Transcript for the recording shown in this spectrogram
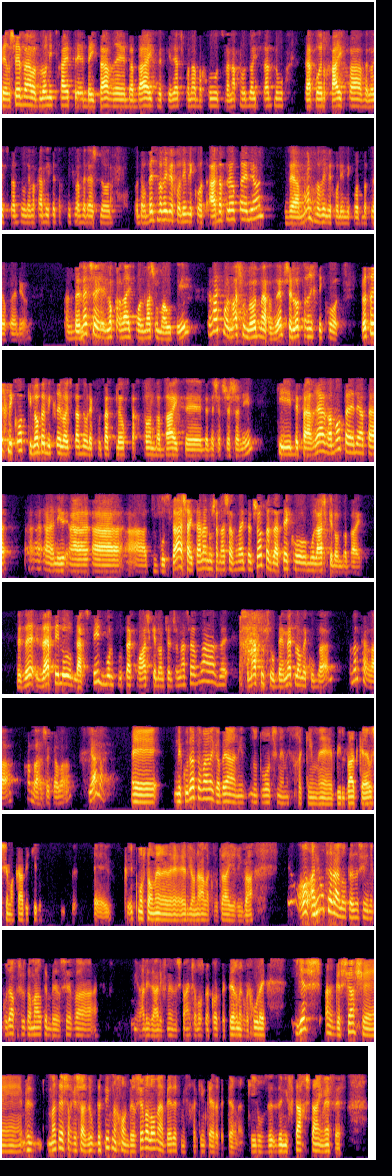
באר שבע עוד לא ניצחה את אה, ביתר אה, בבית ואת קריית שמונה בחוץ, ואנחנו עוד לא הפסדנו להפועל חיפה ולא הפסדנו למכבי פתח תקווה ולאשדוד. עוד הרבה דברים יכולים לקרות עד הפלייאוף העליון, והמון דברים יכולים לקרות בפלייאוף העליון. אז באמת שלא קרה אתמול משהו מהותי, קרה אתמול משהו מאוד מאכזב שלא צריך לקרות. לא צריך לקרות כי לא במקרה לא הפסדנו לקבוצת פלייאוף תחתון בבית במשך שש שנים, כי בפערי הרמות האלה אתה, אני, התבוסה שהייתה לנו שנה שעברה אצל שוטה זה התיקו מול אשקלון בבית. וזה אפילו להפסיד מול קבוצה כמו אשקלון של שנה שעברה, זה משהו שהוא באמת לא מקובל, אבל קרה, חבל שקרה, יאללה. אה, נקודה טובה לגבי נותרו עוד שני משחקים אה, בלבד כאלה שמכבי כאילו, אה, כמו שאתה אומר, עליונה על הקבוצה היריבה. אני רוצה להעלות איזושהי נקודה, פשוט אמרתם באר שבע, נראה לי זה היה לפני איזה 2-3 דקות בטרנר וכולי. יש הרגשה ש... מה זה יש הרגשה? זה עובדתית נכון, באר שבע לא מאבדת משחקים כאלה בטרנר, כאילו זה, זה נפתח 2-0.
